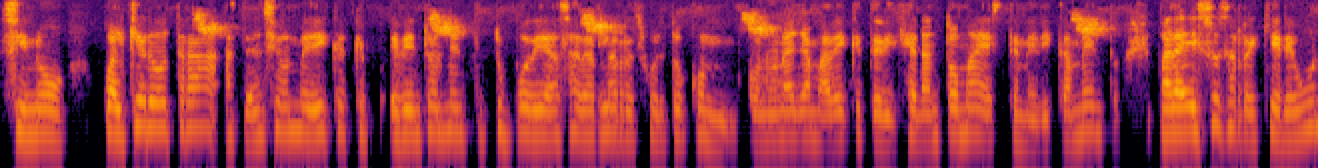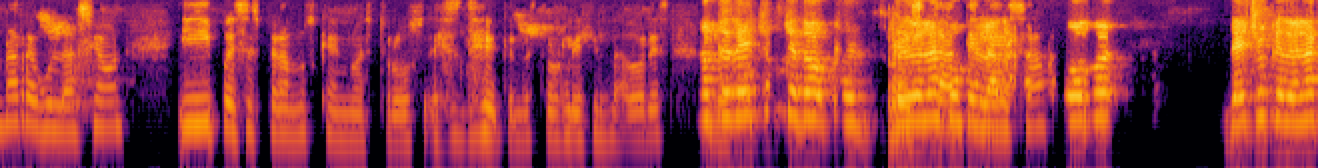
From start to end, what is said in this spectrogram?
sino cualquier otra atención médica que eventualmente tú podías haberla resuelto con, una llamada y que te dijeran, toma este medicamento. Para eso se requiere una regulación y pues esperamos que nuestros, este, que nuestros legisladores... No, que de hecho quedó, quedó en la de hecho, quedó en la,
